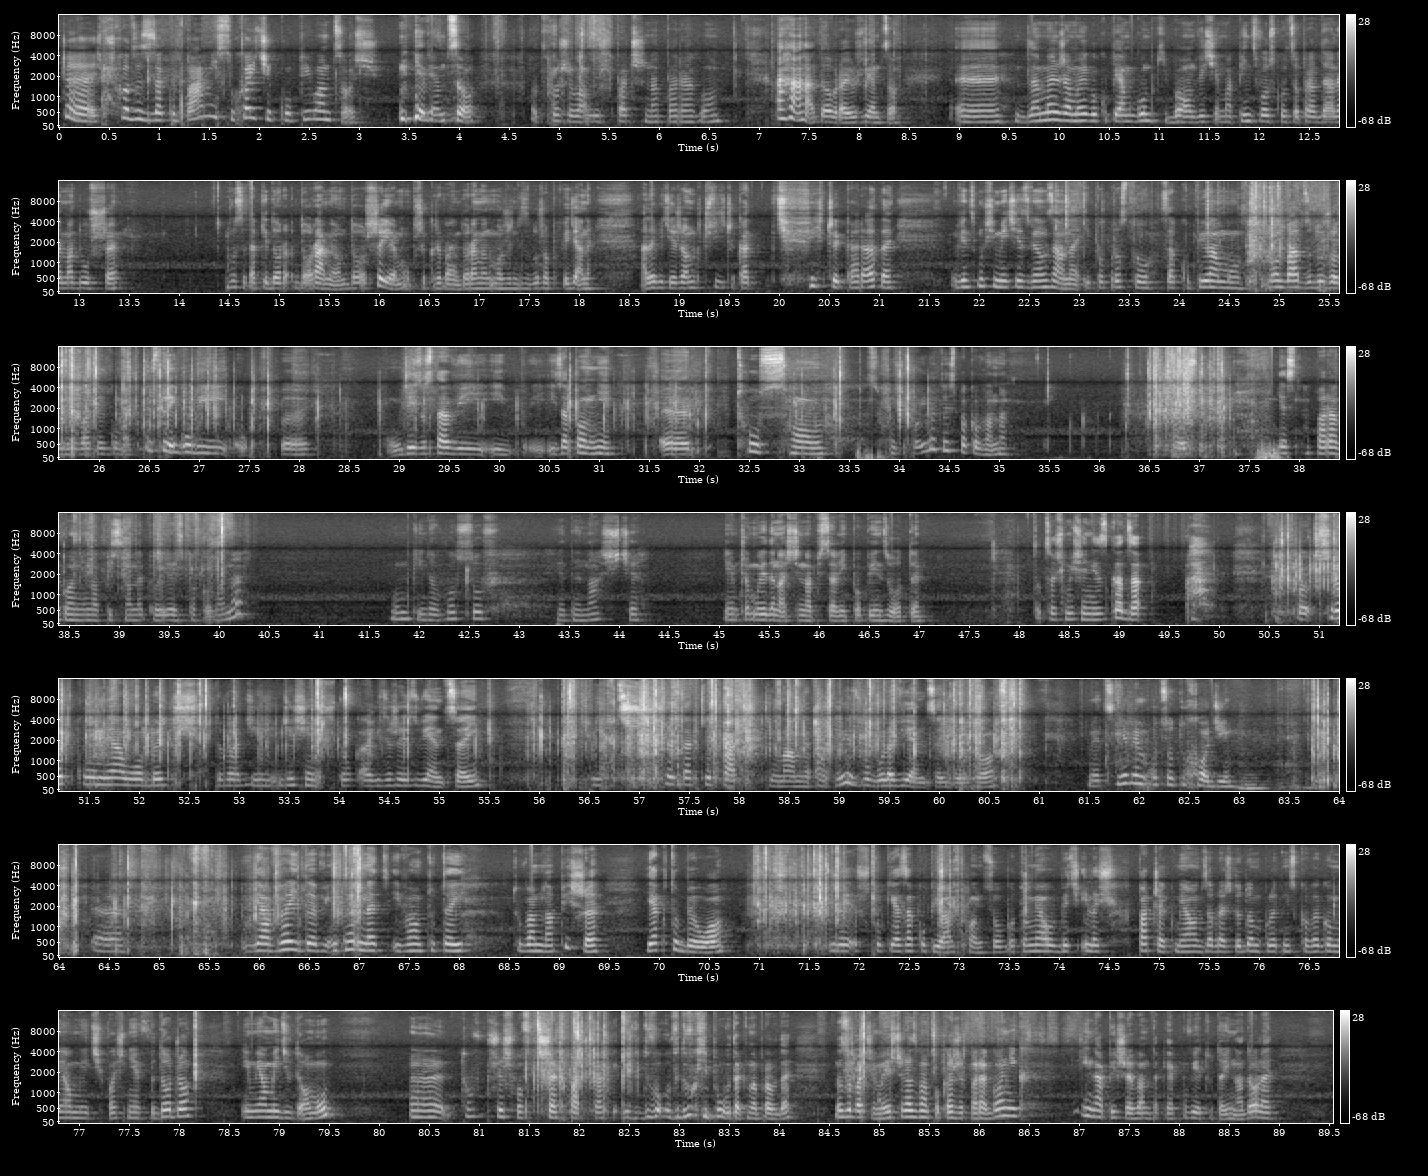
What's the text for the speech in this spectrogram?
Cześć, przychodzę z zakupami. Słuchajcie, kupiłam coś. Nie wiem co. Otworzyłam już, patrzę na paragon. Aha, dobra, już wiem co. E, dla męża mojego kupiłam gumki, bo on, wiecie, ma pięć włosków, co prawda, ale ma dłuższe. Włosy takie do, do ramion, do szyję mu przykrywają. Do ramion może nie za dużo powiedziane, ale wiecie, że on ćwiczy, ćwiczy karate, więc musi mieć je związane. I po prostu zakupiłam mu, bo on bardzo dużo zużywa tych gumek. Po prostu je gubi, y, gdzieś zostawi i, i, zapomni. E, tu są, słuchajcie, po ile to jest pakowane? Jest, jest na paragonie napisane, po ile jest pakowane. Gumki do włosów 11. Nie wiem czemu 11 napisali po 5 zł. To coś mi się nie zgadza. W środku miało być 20, 10 sztuk, ale widzę, że jest więcej. I trzy takie paczki mamy. O, tu jest w ogóle więcej dużo. Więc nie wiem o co tu chodzi. E, ja wejdę w internet i wam tutaj, tu wam napiszę, jak to było. Ile sztuk ja zakupiłam w końcu, bo to miało być ileś paczek miałam zabrać do domku letniskowego, miał mieć właśnie w dojo i miał mieć w domu. E, Tu przyszło w trzech paczkach i w, dwu, w dwóch i pół tak naprawdę. No zobaczymy. Jeszcze raz Wam pokażę paragonik i napiszę Wam, tak jak mówię tutaj na dole,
